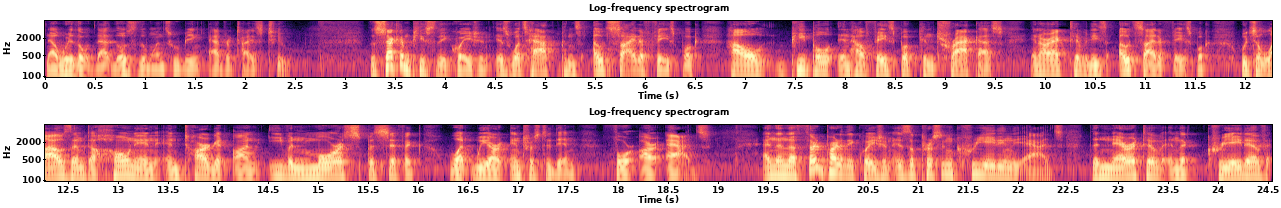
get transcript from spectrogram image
Now, we're the, that, those are the ones who are being advertised to. The second piece of the equation is what happens outside of Facebook, how people and how Facebook can track us in our activities outside of Facebook, which allows them to hone in and target on even more specific what we are interested in for our ads. And then the third part of the equation is the person creating the ads, the narrative and the creative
